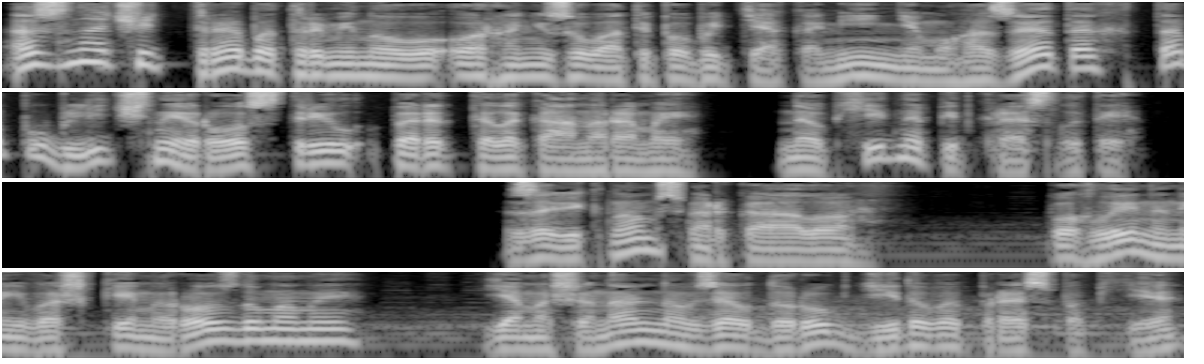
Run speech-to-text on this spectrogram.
А значить, треба терміново організувати побиття камінням у газетах та публічний розстріл перед телекамерами. Необхідно підкреслити. За вікном смеркало. Поглинений важкими роздумами, я машинально взяв до рук дідове прес-пап'є,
